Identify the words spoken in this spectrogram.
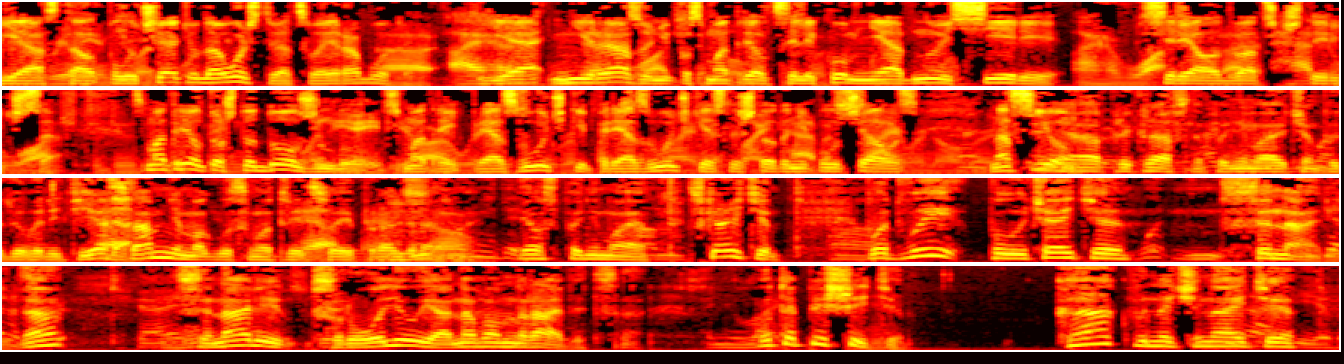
я стал получать удовольствие от своей работы. Uh, я ни разу не посмотрел целиком ни одной серии сериала «24 часа». Смотрел то, что должен был смотреть при озвучке, переозвучке, если что-то не получалось, на съемке. Я прекрасно понимаю, о чем вы говорите. Я да. сам не могу смотреть свои программы. Я вас понимаю. Скажите, вот вы получаете сценарий, да? Сценарий с ролью, и она вам нравится. Вот опишите, как вы начинаете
